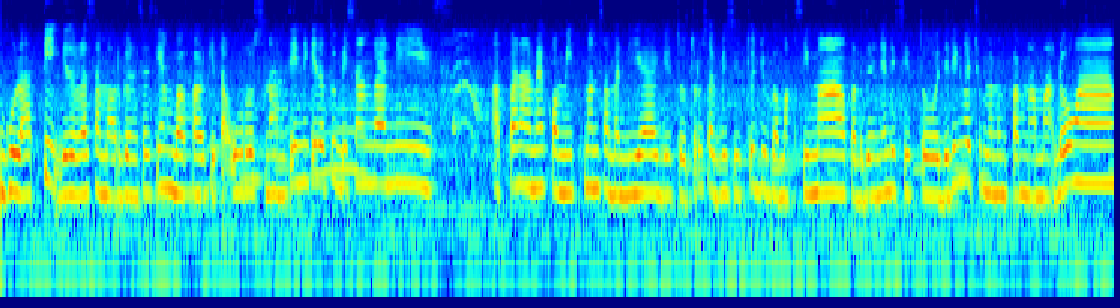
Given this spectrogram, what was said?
gulati gitu lah sama organisasi yang bakal kita urus. Nanti ini kita tuh bisa enggak nih apa namanya komitmen sama dia gitu. Terus habis itu juga maksimal kerjanya di situ. Jadi nggak cuma numpang nama doang.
